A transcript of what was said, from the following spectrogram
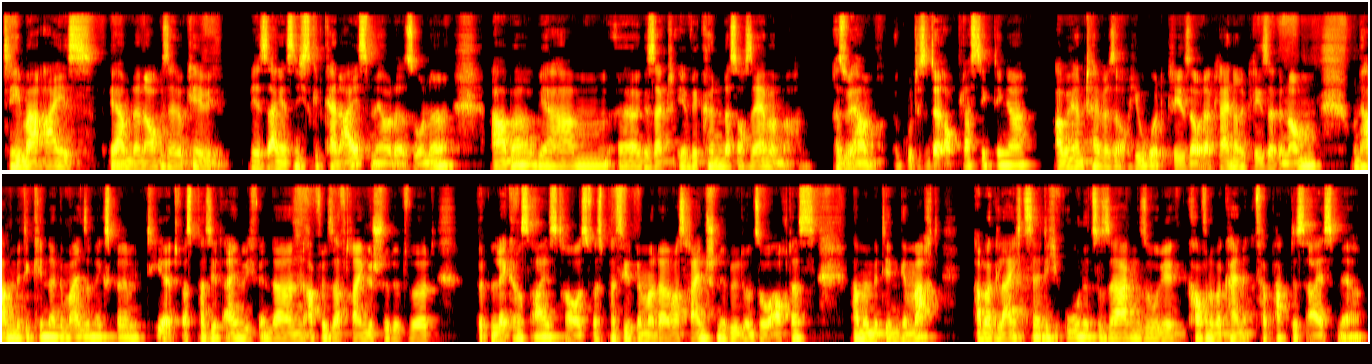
Thema Eis. Wir haben dann auch gesagt, okay, wir sagen jetzt nicht, es gibt kein Eis mehr oder so, ne? Aber wir haben äh, gesagt, ja, wir können das auch selber machen. Also wir haben, gut, es sind dann auch Plastikdinger, aber wir haben teilweise auch Joghurtgläser oder kleinere Gläser genommen und haben mit den Kindern gemeinsam experimentiert. Was passiert eigentlich, wenn da ein Apfelsaft reingeschüttet wird? Wird ein leckeres Eis draus? Was passiert, wenn man da was reinschnibbelt und so? Auch das haben wir mit denen gemacht, aber gleichzeitig ohne zu sagen, so, wir kaufen aber kein verpacktes Eis mehr,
